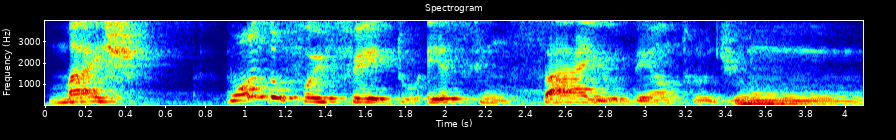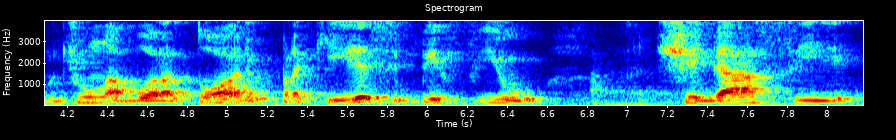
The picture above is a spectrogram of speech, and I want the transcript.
Mas quando foi feito esse ensaio dentro de um, de um laboratório para que esse perfil chegasse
